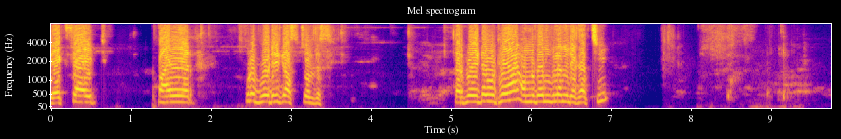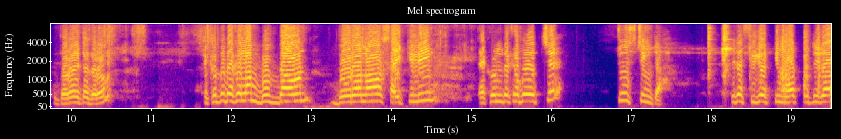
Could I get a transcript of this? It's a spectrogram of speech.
ব্যাক সাইড পায়ের, পুরো বডির কাজ চলতেছে। তারপর এটা উঠে অন্য ব্যায়ামগুলো আমি দেখাচ্ছি। ধরো এটা, ধরো। একটা তো দেখালাম বুক ডাউন, দৌড়ানো, সাইকেলিং। এখন দেখাবো হচ্ছে টুইস্টিংটা এটা ফিগার টিম হট প্রতিটা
